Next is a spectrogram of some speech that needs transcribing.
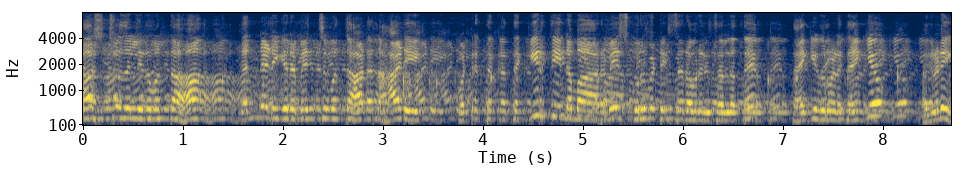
ರಾಷ್ಟ್ರದಲ್ಲಿರುವಂತಹ ಕನ್ನಡಿಗರ ಮೆಚ್ಚುವಂತಹ ಹಾಡನ್ನ ಹಾಡಿ ಕೊಟ್ಟಿರ್ತಕ್ಕಂಥ ಕೀರ್ತಿ ನಮ್ಮ ರಮೇಶ್ ಗುರುಮಠಿ ಸರ್ ಅವರಿಗೆ ಸಲ್ಲತ್ತೆ. ಥ್ಯಾಂಕ್ ಯು ಗುರುಗಳೇ ಥ್ಯಾಂಕ್ ಯು ರೆಡಿ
